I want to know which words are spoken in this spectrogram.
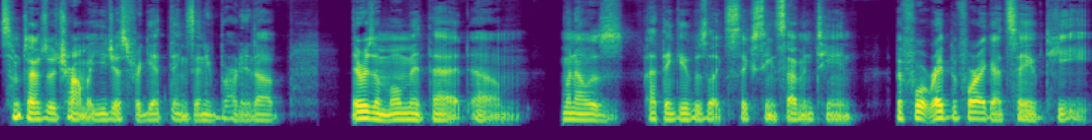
sometimes with trauma you just forget things and he brought it up. There was a moment that um, when i was i think it was like 16 17 before right before i got saved he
